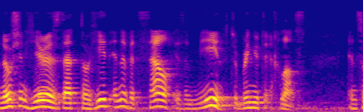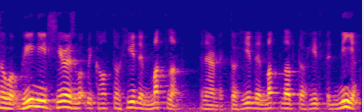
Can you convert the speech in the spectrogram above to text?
The notion here is that Tawheed in of itself is a means to bring you to Ikhlas. And so what we need here is what we call Tawheed matlab in Arabic. Tawheed matlab, Tawheed fi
